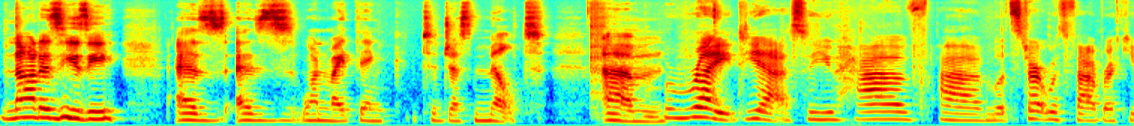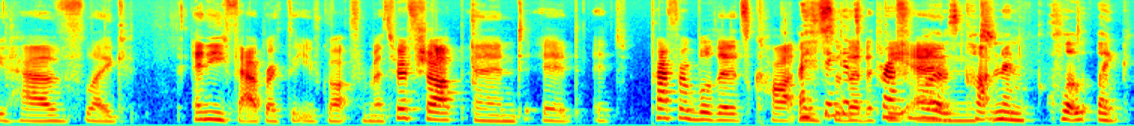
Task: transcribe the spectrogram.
not as easy as as one might think to just melt. Um, Right, yeah. So you have, um, let's start with fabric. You have like any fabric that you've got from a thrift shop, and it it's preferable that it's cotton. I think so it's that at preferable the that end, it's cotton and clo- like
